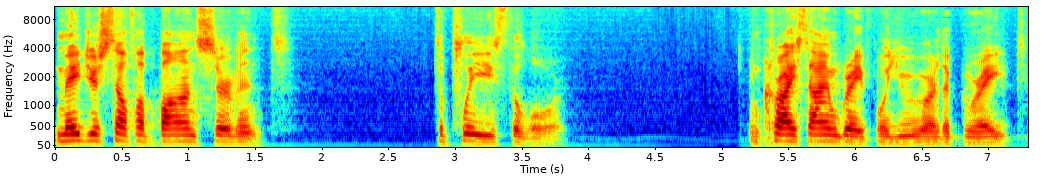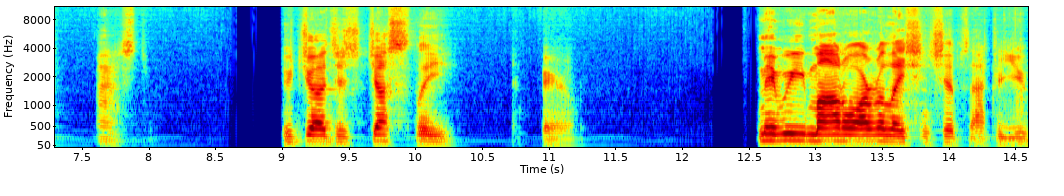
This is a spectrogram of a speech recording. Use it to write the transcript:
made yourself a bondservant to please the Lord. In Christ, I am grateful you are the great master who judges justly and fairly. May we model our relationships after you,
